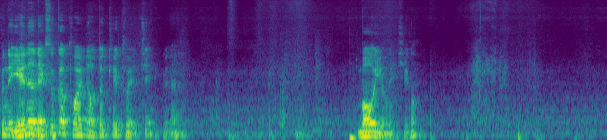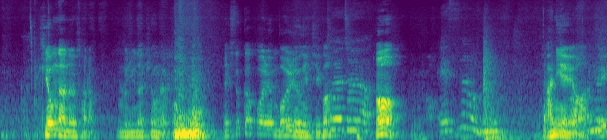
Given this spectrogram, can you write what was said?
근데 얘는 x값 구할 때 어떻게 구했지? 유나? 뭐 이용했지 이거? 기억나는 사람 물론 유나 기억날 거 x값 구하려면 뭘 이용했지 이거? 저요 저요 어 S로 묶는 아니에요 아, 에.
